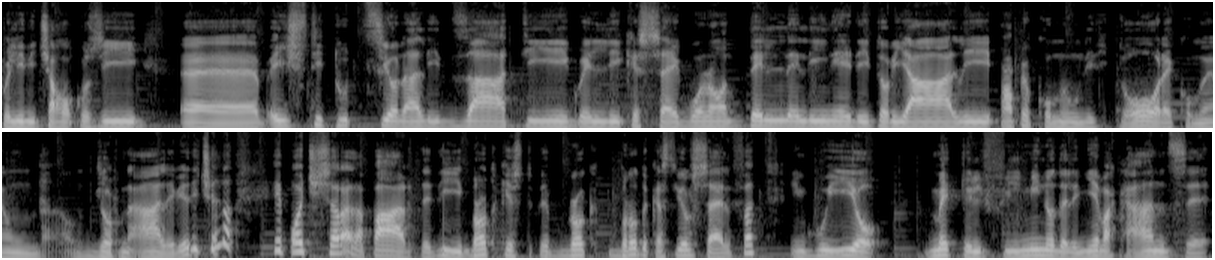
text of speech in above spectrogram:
quelli diciamo così eh, istituzionalizzati, quelli che seguono delle linee editoriali, proprio come un editore, come un, un giornale, via dicendo, e poi ci sarà la parte di broadcast, broadcast yourself, in cui io metto il filmino delle mie vacanze,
